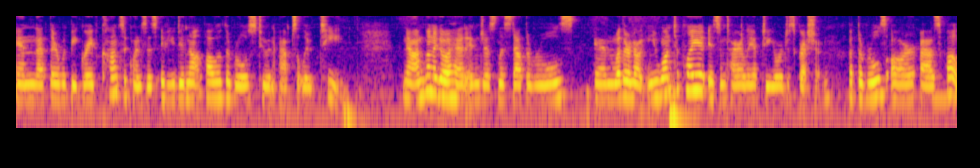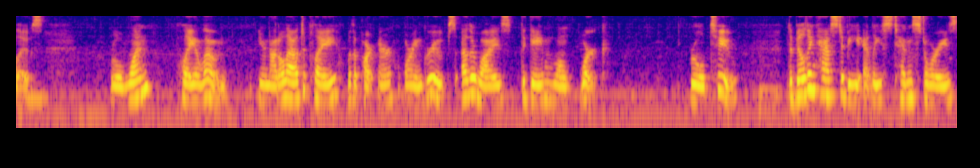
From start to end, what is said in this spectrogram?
and that there would be grave consequences if you did not follow the rules to an absolute T. Now, I'm going to go ahead and just list out the rules, and whether or not you want to play it is entirely up to your discretion. But the rules are as follows Rule 1 Play alone. You're not allowed to play with a partner or in groups, otherwise, the game won't work. Rule 2 the building has to be at least 10 stories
